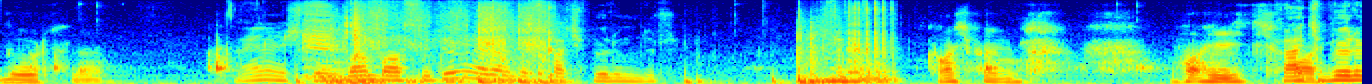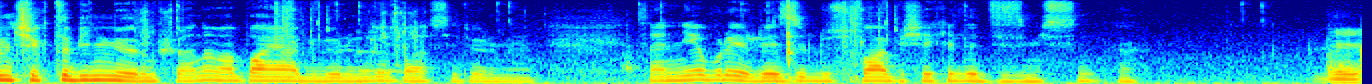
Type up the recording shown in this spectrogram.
böğürtlen. Aynen işte ondan bahsediyorum herhalde kaç bölümdür. Kaç bölüm? Vay hiç Kaç fark- bölüm çıktı bilmiyorum şu an ama bayağı bir bölümdür bahsediyorum yani. Sen niye burayı rezil rüsva bir şekilde dizmişsin? Heh. Neyi?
